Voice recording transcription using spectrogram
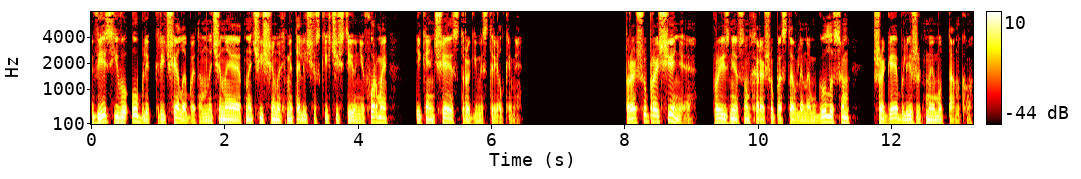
Весь его облик кричал об этом, начиная от начищенных металлических частей униформы и кончая строгими стрелками. «Прошу прощения», — произнес он хорошо поставленным голосом, шагая ближе к моему танку.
